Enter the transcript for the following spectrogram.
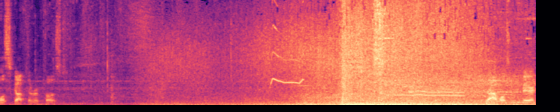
Almost got the riposte. That wasn't fair.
